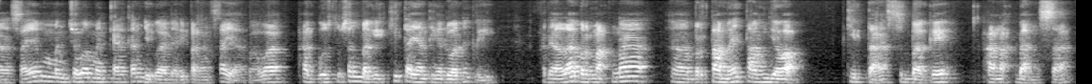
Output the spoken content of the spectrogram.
Eh, saya mencoba mengkaitkan juga dari pandangan saya bahwa Agustusan bagi kita yang tinggal di luar negeri adalah bermakna uh, bertambahnya tanggung jawab kita sebagai anak bangsa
